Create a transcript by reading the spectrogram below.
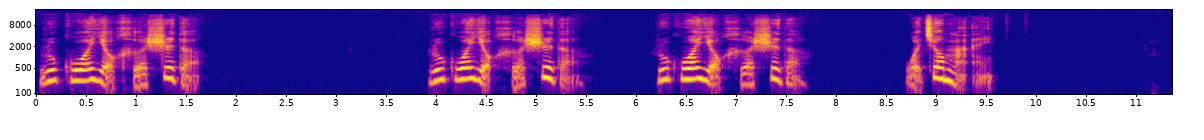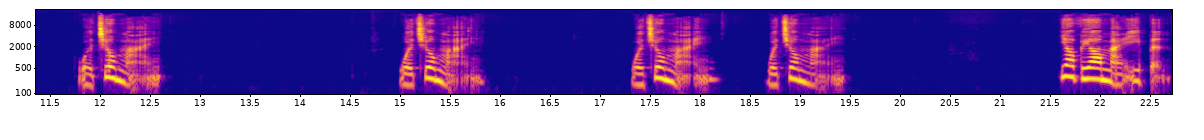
如果有合适的，如果有合适的，如果有合适的，我就买，我就买。我就买，我就买，我就买。要不要买一本？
